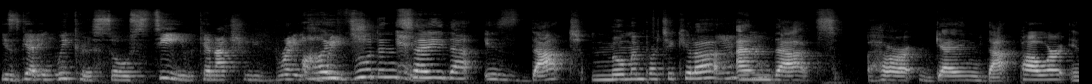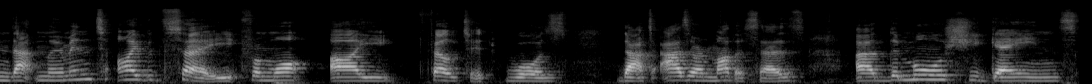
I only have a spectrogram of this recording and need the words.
is getting weaker, so Steve can actually break. I wouldn't in. say that is that moment particular Mm-hmm. and that her getting that power in that moment. I would say, from what I felt, it was that, as her mother says, uh, the more she gains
